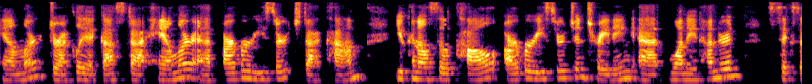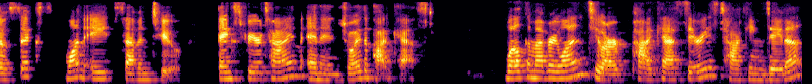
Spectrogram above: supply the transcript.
Handler directly at gus.handler at arborresearch.com. You can also call Arbor Research and Trading at 1-800-606-1872. Thanks for your time and enjoy the podcast. Welcome everyone to our podcast series, Talking Data.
